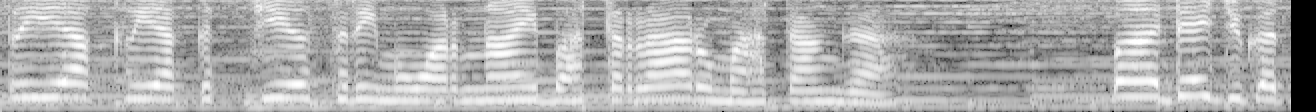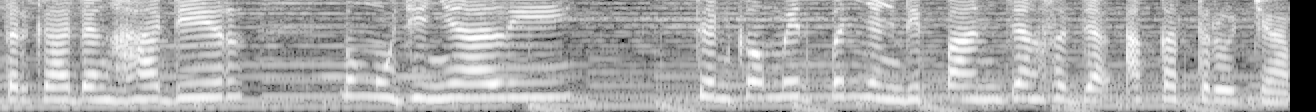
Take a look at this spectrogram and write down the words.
Riak-riak kecil sering mewarnai bahtera rumah tangga. Badai juga terkadang hadir menguji nyali dan komitmen yang dipanjang sejak akad terucap.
